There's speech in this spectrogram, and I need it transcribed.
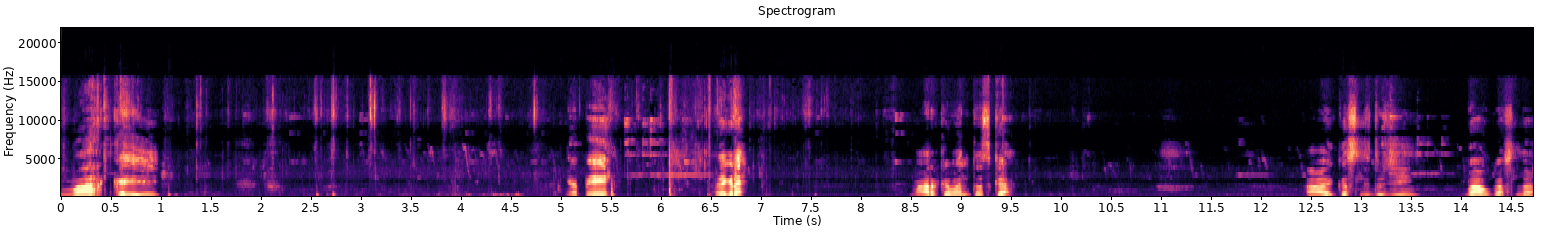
मार्क या पे। हो वेगळ्या मार्क म्हणतोस का? आय कसली तुझी? भाव कसला?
